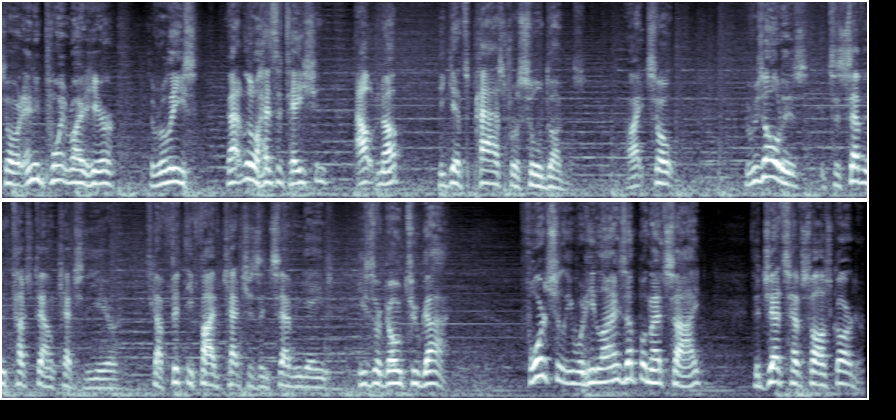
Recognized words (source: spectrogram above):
So at any point right here, the release, that little hesitation, out and up, he gets past Rasul Douglas. All right, so the result is it's a seven touchdown catch of the year. He's got 55 catches in seven games. He's their go to guy. Fortunately, when he lines up on that side, the Jets have Sauce Gardner.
